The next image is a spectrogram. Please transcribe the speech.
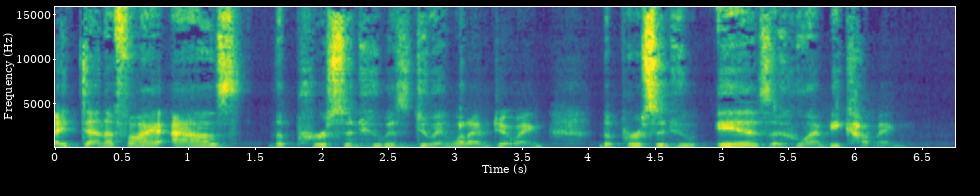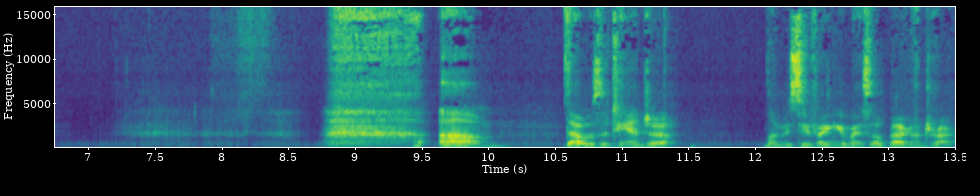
identify as the person who is doing what I'm doing, the person who is who I'm becoming? Um, that was a tangent. Let me see if I can get myself back on track.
